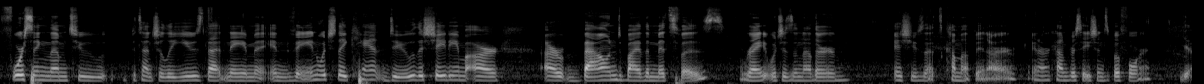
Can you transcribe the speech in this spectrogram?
forcing them to potentially use that name in vain, which they can't do. The shadim are, are bound by the mitzvahs, right, which is another issue that's come up in our, in our conversations before. yeah.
